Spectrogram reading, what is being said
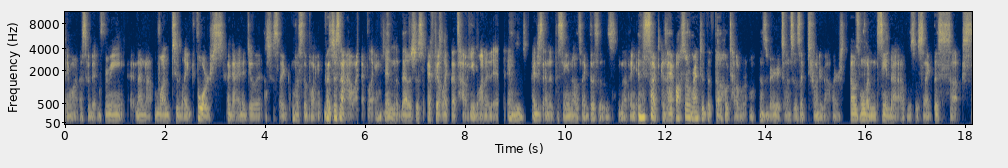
they want to submit for me, and I'm not one to like force a guy to do it. It's just like, what's the point? That's just not how I play, and that was just I felt like that's how he wanted it, and I just ended the scene. I was like, this is nothing, and it sucked because I also rented the, the hotel room. It was very expensive. It was like two hundred dollars. I was one seeing that. I was just like, this sucks.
